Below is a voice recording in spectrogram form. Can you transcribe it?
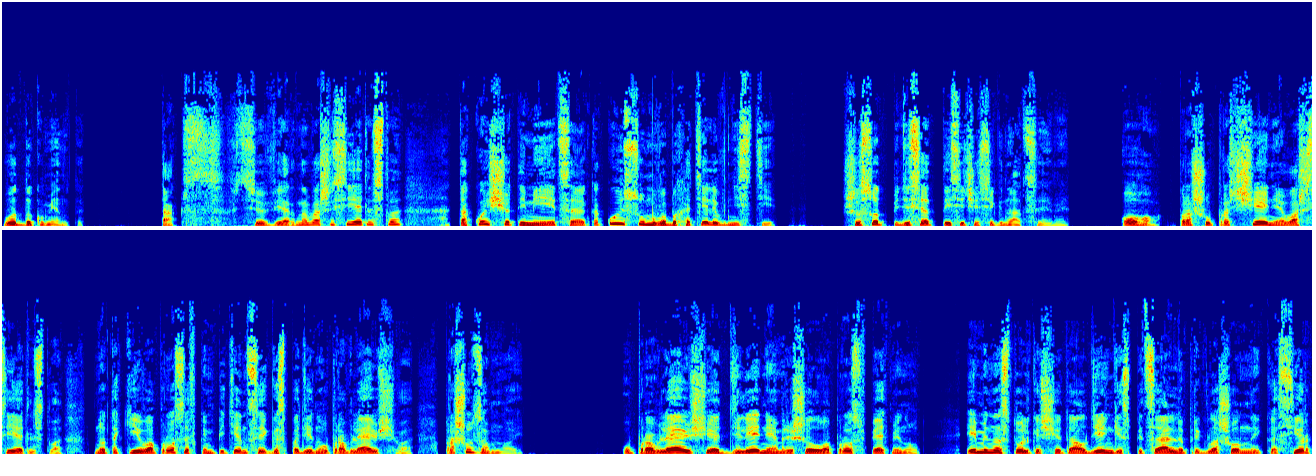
Вот документы. Так, все верно, ваше сиятельство. Такой счет имеется. Какую сумму вы бы хотели внести? 650 тысяч ассигнациями. Ого, прошу прощения, ваше сиятельство, но такие вопросы в компетенции господина управляющего. Прошу за мной. Управляющий отделением решил вопрос в пять минут. Именно столько считал деньги специально приглашенный кассир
